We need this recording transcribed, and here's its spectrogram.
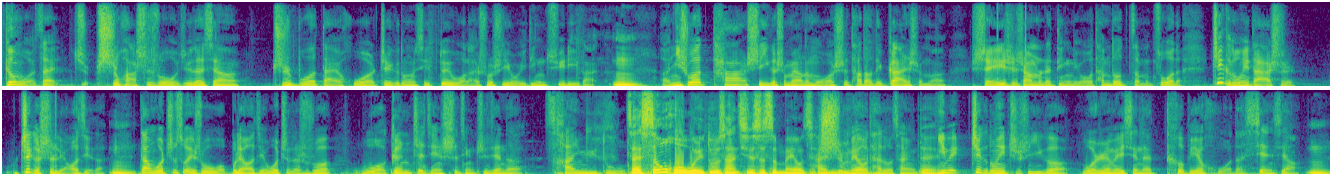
跟我在就实话实说，我觉得像直播带货这个东西对我来说是有一定距离感的嗯。啊、你说它是一个什么样的模式，它到底干什么，谁是上面的顶流，他们都怎么做的，这个东西大家是这个是了解的。嗯，但我之所以说我不了解，我指的是说我跟这件事情之间的参与度在生活维度上其实是没有参与，是没有太多。参与度，因为这个东西只是一个我认为现在特别火的现象。嗯，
